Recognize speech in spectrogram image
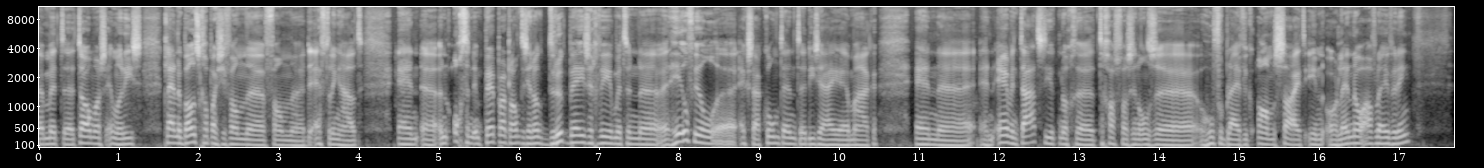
met Thomas en Maurice. Kleine boodschap als je van, van de Efteling houdt. En een ochtend in pretparkland. Die zijn ook druk bezig weer met een, heel veel extra content die zij maken. En, en Erwin Taats, die ook nog te gast was in onze Hoe verblijf ik on-site in Orlando aflevering.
